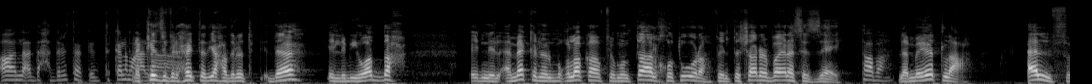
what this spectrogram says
آه لا ده حضرتك بتتكلم على ركزي في الحتة دي حضرتك. ده اللي بيوضح إن الأماكن المغلقة في منتهى الخطورة في انتشار الفيروس إزاي؟ طبعا. لما يطلع ألف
